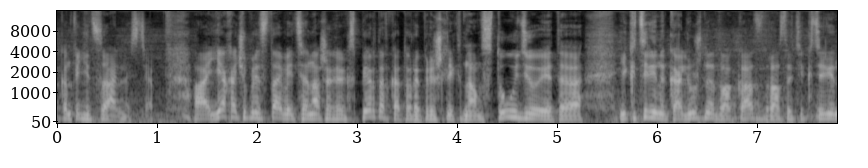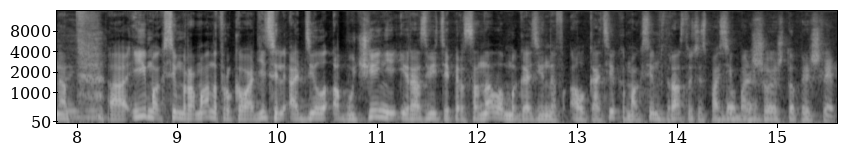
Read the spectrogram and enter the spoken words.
конфиденциальности. А я хочу представить наших экспертов, которые пришли к нам в студию. Это Екатерина Калюжная, адвокат. Здравствуйте, Екатерина. А, и Максим Романов, руководитель отдела отдела обучения и развития персонала магазинов «Алкотека». Максим, здравствуйте, спасибо Добрый. большое, что пришли.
